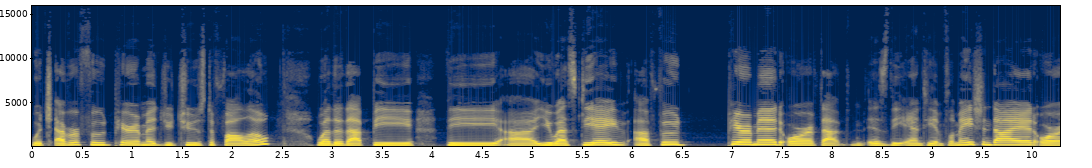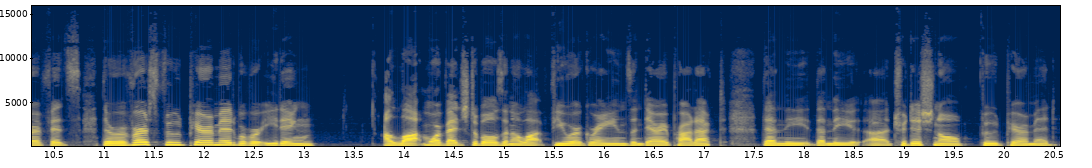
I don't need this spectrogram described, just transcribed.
whichever food pyramid you choose to follow, whether that be the uh, USDA uh, food pyramid or if that is the anti inflammation diet or if it's the reverse food pyramid where we're eating a lot more vegetables and a lot fewer grains and dairy product than the than the uh, traditional food pyramid.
